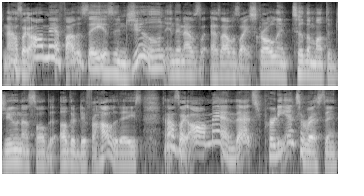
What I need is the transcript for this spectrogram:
And I was like, oh man, Father's Day is in June. And then I was, as I was like scrolling to the month of June, I saw the other different holidays and I was like, oh man, that's pretty interesting.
